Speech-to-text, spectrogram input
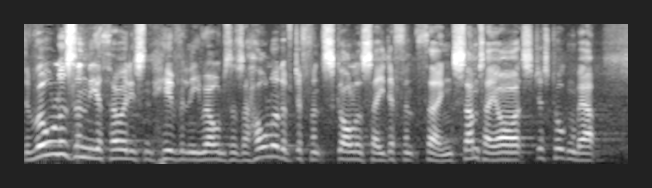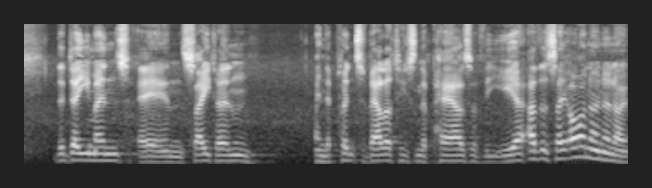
The rulers and the authorities in heavenly realms, there's a whole lot of different scholars say different things. Some say, oh, it's just talking about the demons and Satan and the principalities and the powers of the air. Others say, oh, no, no, no.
